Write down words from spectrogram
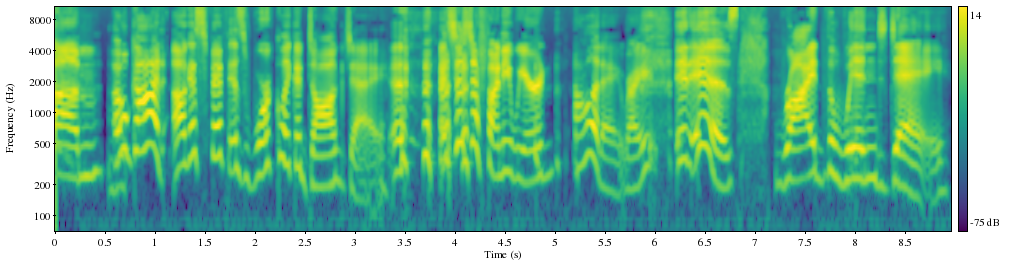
Um, Oh God, August 5th is work like a dog day. it's just a funny, weird holiday, right? it is Ride the Wind Day.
